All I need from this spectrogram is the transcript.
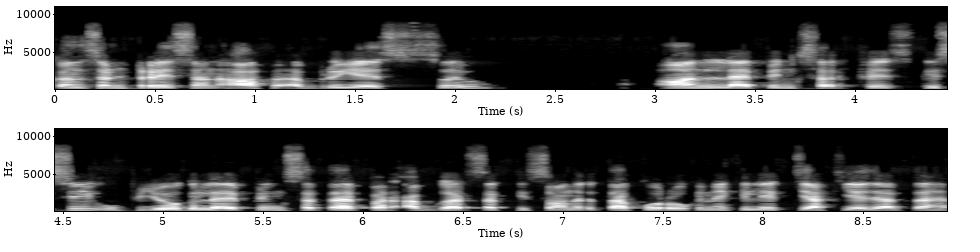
concentration of abrasive on lapping surface किसी उपयोग लैपिंग सतह पर अपघर्षक की सांद्रता को रोकने के लिए क्या किया जाता है?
